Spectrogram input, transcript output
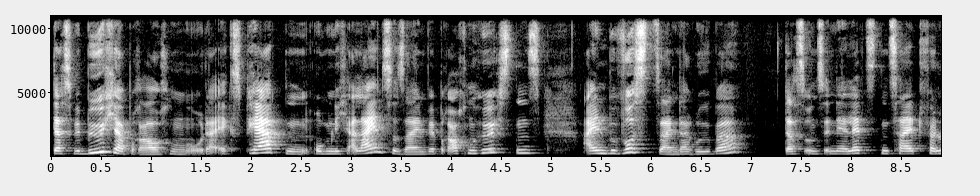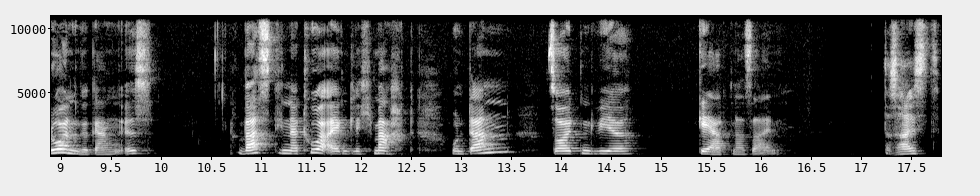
dass wir Bücher brauchen oder Experten, um nicht allein zu sein. Wir brauchen höchstens ein Bewusstsein darüber, das uns in der letzten Zeit verloren gegangen ist, was die Natur eigentlich macht. Und dann sollten wir Gärtner sein. Das heißt,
